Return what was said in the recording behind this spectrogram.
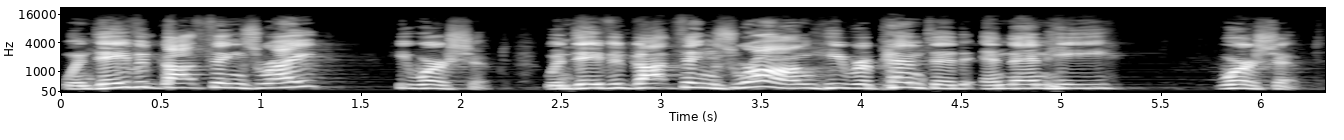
When David got things right, he worshiped. When David got things wrong, he repented and then he worshiped.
